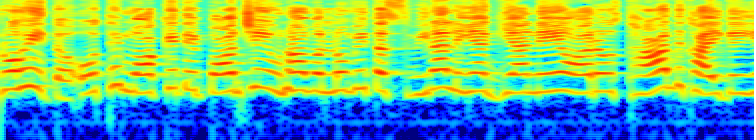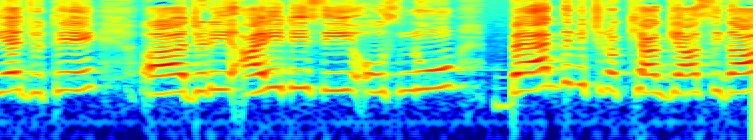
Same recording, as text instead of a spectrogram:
ਰੋਹਿਤ ਉੱਥੇ ਮੌਕੇ ਤੇ ਪਹੁੰਚੇ। ਉਹਨਾਂ ਵੱਲੋਂ ਵੀ ਤਸਵੀਰਾਂ ਲਈਆਂ ਗਈਆਂ ਨੇ ਔਰ ਉਸ ਥਾਂ ਦਿਖਾਈ ਗਈ ਹੈ ਜਿੱਥੇ ਅ, ਜਿਹੜੀ ਆਈਡੀ ਸੀ ਉਸ ਨੂੰ ਬੈਗ ਦੇ ਵਿੱਚ ਰੱਖਿਆ ਗਿਆ ਸੀਗਾ।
